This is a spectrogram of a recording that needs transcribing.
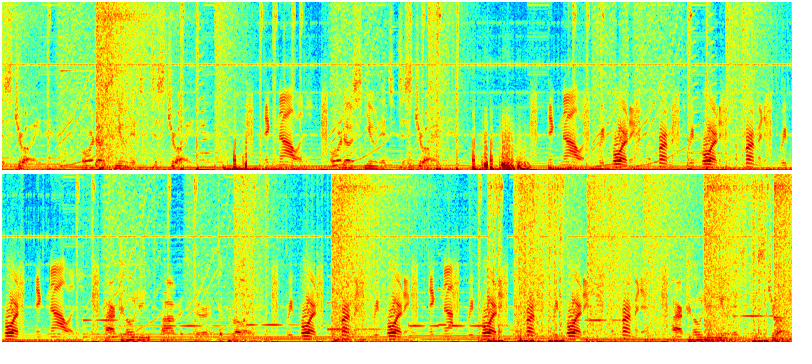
destroyed. Ordos unit destroyed. Acknowledged. Ordos unit destroyed. Acknowledged. Reporting. Affirmative. Reporting. Affirmative. Report. Acknowledged. Harkonnen harvester deployed. Report. Affirmative. Reporting. Acknowledge. Reporting. Affirmative. Reporting. Affirmative. Harkonnen unit destroyed.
